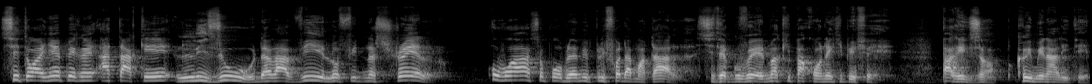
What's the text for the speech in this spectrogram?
Citoyens peuvent attaquer eaux dans la ville, au fitness trail. On voit ce problème est plus fondamental. C'est un gouvernement qui ne pas qui peut faire. Par exemple, criminalité.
